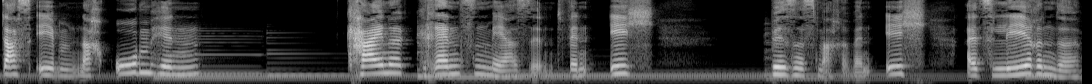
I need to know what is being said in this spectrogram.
dass eben nach oben hin keine Grenzen mehr sind, wenn ich Business mache, wenn ich als Lehrende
